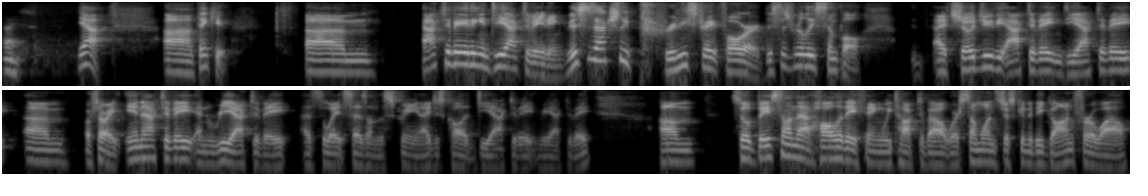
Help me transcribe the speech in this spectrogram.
Nice. Yeah, uh, thank you. Um, activating and deactivating. This is actually pretty straightforward. This is really simple. I showed you the activate and deactivate, um, or sorry, inactivate and reactivate. That's the way it says on the screen. I just call it deactivate and reactivate. Um, so based on that holiday thing we talked about where someone's just going to be gone for a while,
